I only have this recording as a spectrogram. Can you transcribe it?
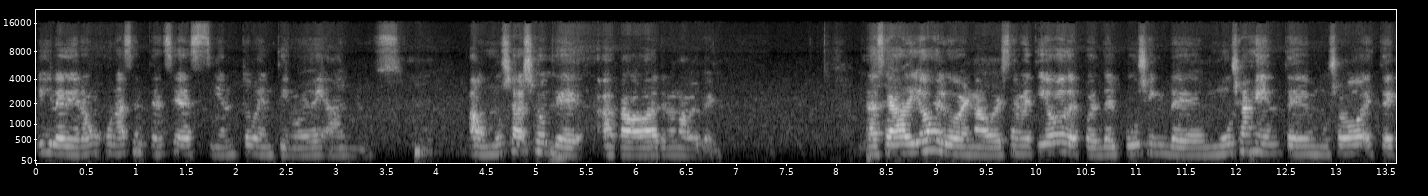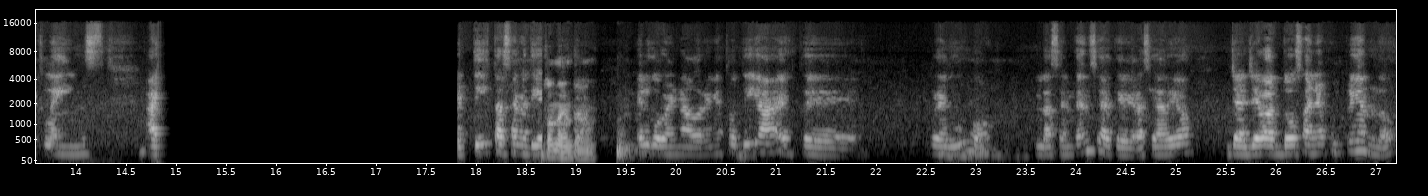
y le dieron una sentencia de 129 años a un muchacho que acababa de tener una bebé. Gracias a Dios, el gobernador se metió después del pushing de mucha gente, muchos este, claims. Artistas se metieron. El gobernador en estos días este, redujo la sentencia que, gracias a Dios, ya lleva dos años cumpliendo.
